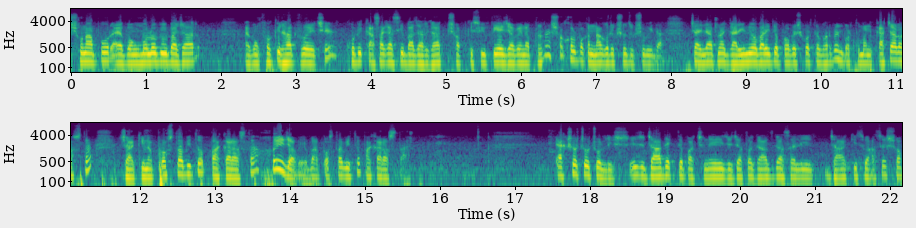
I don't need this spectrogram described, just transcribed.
সোনাপুর এবং মৌলভীবাজার এবং ফকিরহাট রয়েছে। খুবই কাছাকাছি বাজারঘাট সব কিছুই পেয়ে যাবেন আপনারা। সকল প্রকার নাগরিক সুযোগ সুবিধা। চাইলে আপনার গাড়ি নিয়েও বাড়িতে প্রবেশ করতে পারবেন। বর্তমান কাঁচা রাস্তা, যা কিনা প্রস্তাবিত পাকা রাস্তা হয়ে যাবে বা প্রস্তাবিত পাকা রাস্তা। একশো চৌচল্লিশ, এই যে যা দেখতে পাচ্ছেন, এই যে যত গাছগাছালি, যা কিছু আছে সব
